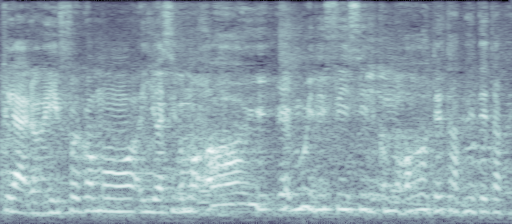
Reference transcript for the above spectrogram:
Claro, y fue como, y yo así como, ay, es muy difícil, como, oh, te tapé, te tapé.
